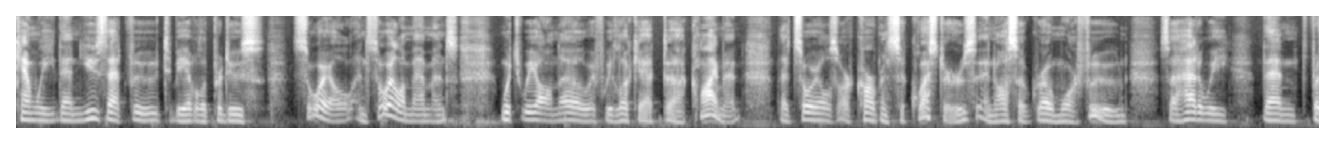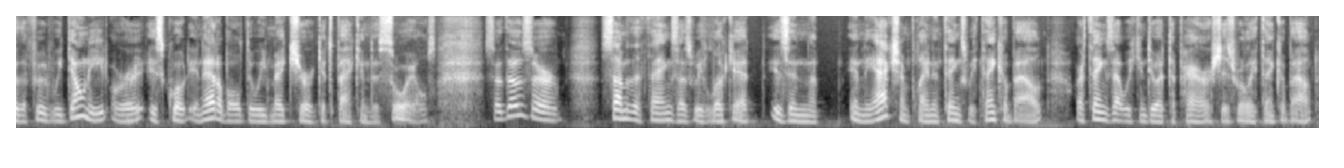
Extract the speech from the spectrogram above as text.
can we then use that food to be able to produce soil and soil amendments, which we all know if we look at uh, climate, that soils are carbon sequesters and also grow more food. So, how do we then, for the food we don't eat or is, quote, inedible, do we make sure it gets back into soils? So, those are some of the things as we look at, is in the in the action plan and things we think about are things that we can do at the parish is really think about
